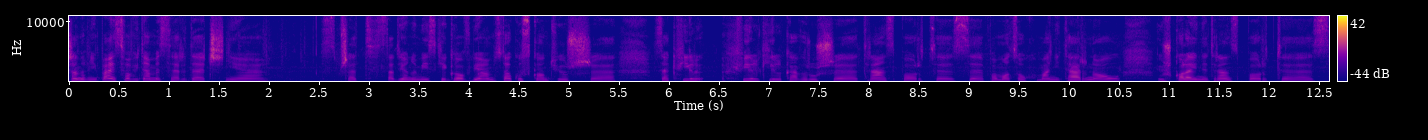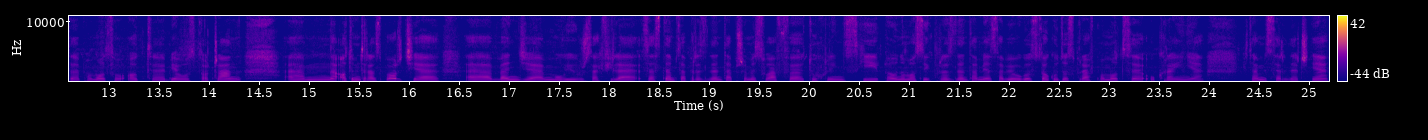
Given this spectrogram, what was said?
Szanowni Państwo, witamy serdecznie sprzed Stadionu Miejskiego w Białymstoku, skąd już e, za chwil, chwil kilka wyruszy transport e, z pomocą humanitarną. Już kolejny transport e, z pomocą od Białostoczan. O tym transporcie będzie mówił już za chwilę zastępca prezydenta Przemysław Tuchliński, pełnomocnik prezydenta miasta Białegostoku do spraw pomocy Ukrainie. Witamy serdecznie.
